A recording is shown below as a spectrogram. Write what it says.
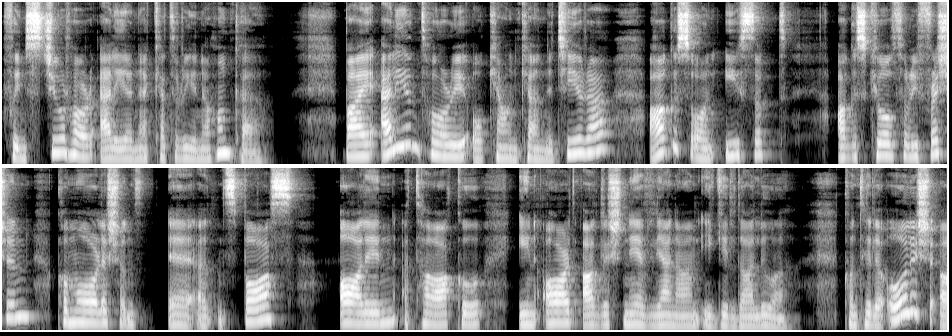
faoin stúrthir Elíonna Catarina Honca. Ba Elíontóirí ó cean cean na tíra agus ón ísacht agus ceoltarí freisin go mór leis an, uh, an spás álinn atá acu on ard aglas snéamh leanán i gildá lua. chun tuile ólais a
